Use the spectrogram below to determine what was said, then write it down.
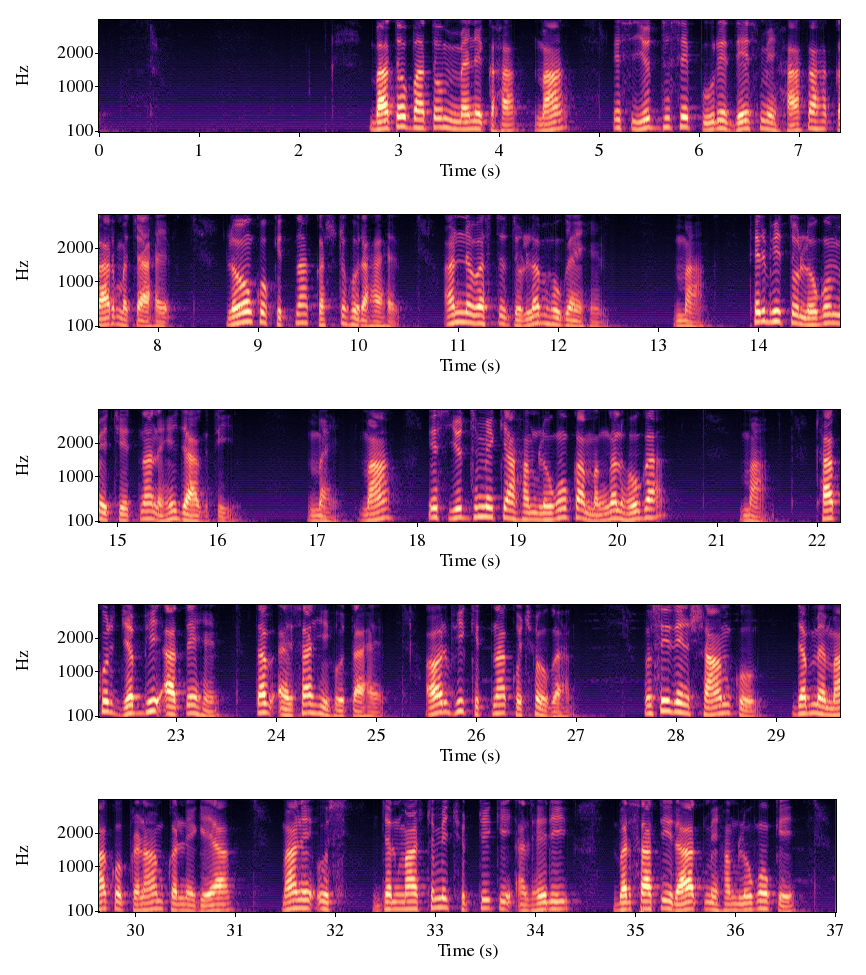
बातों बातों में मैंने कहा, माँ, इस युद्ध से पूरे देश में हाहाकार मचा है। लोगों को कितना कष्ट हो रहा है। अन्न वस्त्र दुर्लभ हो गए हैं। माँ, फिर भी तो लोगों में चेतना नहीं जागती। मैं, माँ, इस युद्ध में क्या हम लोगों का मंगल होगा? माँ ठाकुर जब भी आते हैं, तब ऐसा ही होता है, और भी कितना कुछ होगा। उसी दिन शाम को, जब मैं माँ को प्रणाम करने गया, माँ ने उस जन्माष्टमी छुट्टी की अंधेरी, बरसाती रात में हम लोगों के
